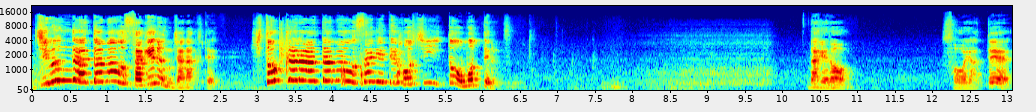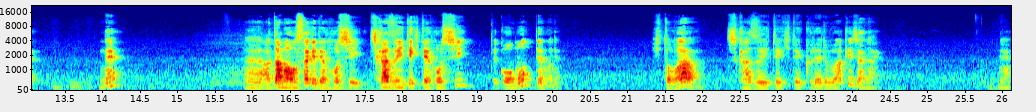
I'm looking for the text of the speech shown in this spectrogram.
自分が頭を下げるんじゃなくて人から頭を下げてほしいと思ってるんです。だけどそうやってね、頭を下げてほしい近づいてきてほしいってこう思ってもね人は近づいてきてくれるわけじゃない。ね、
